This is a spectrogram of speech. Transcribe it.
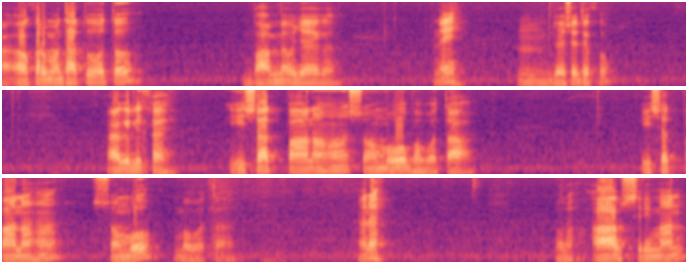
और अकर्म धातु हो तो भाव में हो जाएगा। नहीं? हम्म, जैसे देखो। आगे लिखा है ईशत पान समो भवता। ईशत पान समो भवता। है ना? बोलो आप श्रीमान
